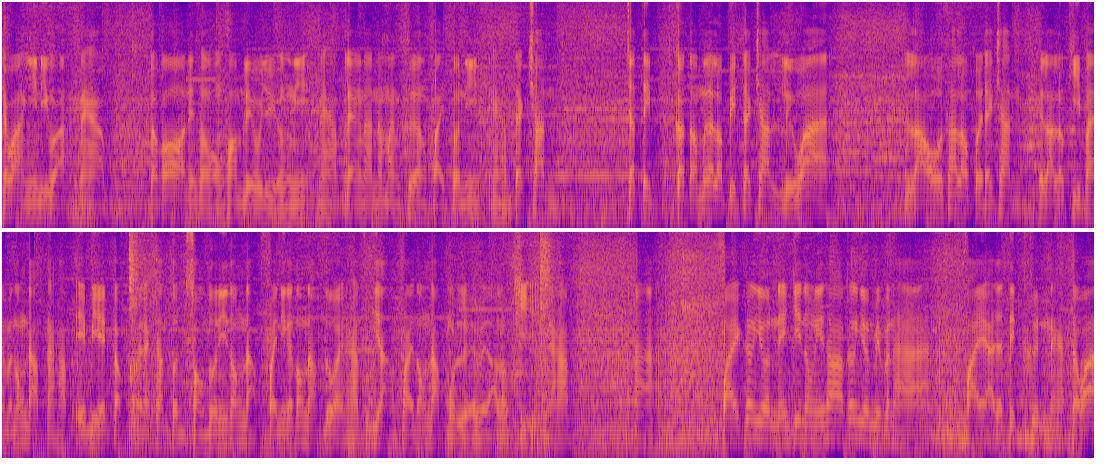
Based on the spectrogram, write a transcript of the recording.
จะว่าอย่างนี้ดีกว่านะครับแล้วก็ในส่วนของความเร็วจะอยู่ตรงนี้นะครับแรงดันน้ำมันเครื่องไฟตัวนี้นะครับแท็กชั่นจะติดก็ต่อเมื่อเราปิดแท็กชั่นหรือว่าเราถ้าเราเปิดแท็กชั่นเวลาเราขี่ไปมันต้องดับนะครับ ABS กับไฟแท็กชั่นตัวสองตัวนี้ต้องดับ ไฟนี้ก็ต้องดับด้วยนะครับ ทุกอย่างไฟต้องดับหมดเลยเวลาเราขี่นะครับอ่าไฟเครื่องยนต์เอนจินตรงนี้ถ้าเครื่องยนต์มีปัญหาไฟอาจจะติดขึ้นนะครับ แต่ว่า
